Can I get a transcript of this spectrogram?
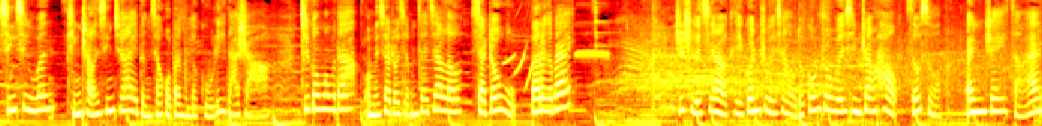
心性温，平常心去爱等小伙伴们的鼓励打赏，鞠躬么么哒！我们下周节目再见喽，下周五拜了个拜！支持的亲啊，可以关注一下我的公众微信账号，搜索 NJ 早安。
